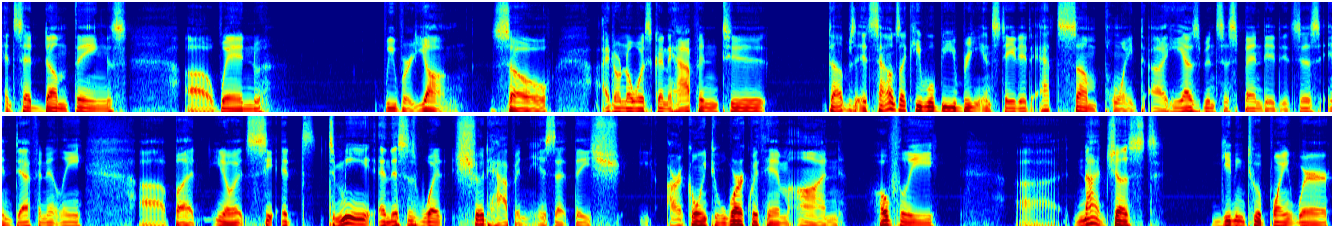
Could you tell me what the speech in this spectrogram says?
and said dumb things uh, when we were young. So I don't know what's going to happen to Dubs. It sounds like he will be reinstated at some point. Uh, he has been suspended. It says indefinitely. Uh, but you know, it's it's to me, and this is what should happen: is that they are going to work with him on hopefully uh, not just getting to a point where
